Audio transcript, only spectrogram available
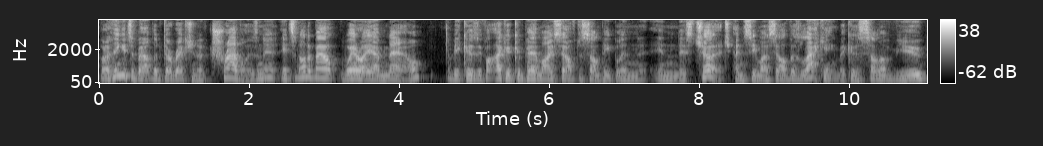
But i think it's about the direction of travel isn't it? It's not about where i am now because if I could compare myself to some people in in this church and see myself as lacking, because some of you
